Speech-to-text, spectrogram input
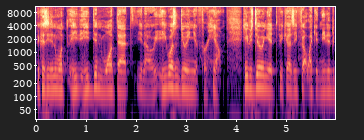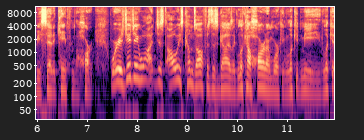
because he didn't want he, he didn't want that, you know, he wasn't doing it for him. He was doing it because he felt like it needed to be said. It came from the heart. Whereas JJ Watt just always comes off as this guy's like, look how hard I'm working. Look at me. Look at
